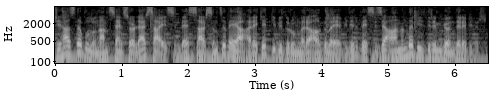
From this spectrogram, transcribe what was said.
cihazda bulunan sensörler sayesinde sarsıntı veya hareket gibi durumları algılayabilir ve size anında bildirim gönderebilir.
